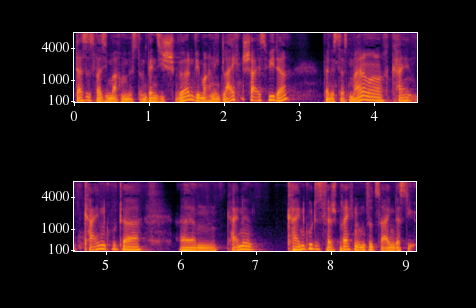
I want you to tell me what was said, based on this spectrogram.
Das ist, was sie machen müssten. Und wenn sie schwören, wir machen den gleichen Scheiß wieder, dann ist das meiner Meinung nach kein, kein guter, ähm, keine, kein gutes Versprechen, um zu zeigen, dass die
